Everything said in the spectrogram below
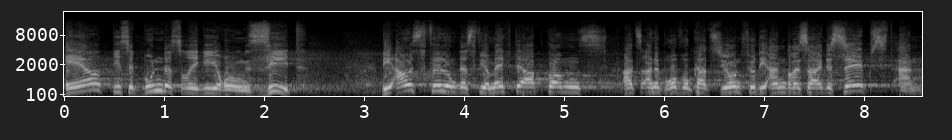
er, diese Bundesregierung, sieht die Ausfüllung des Vier-Mächte-Abkommens als eine Provokation für die andere Seite selbst an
